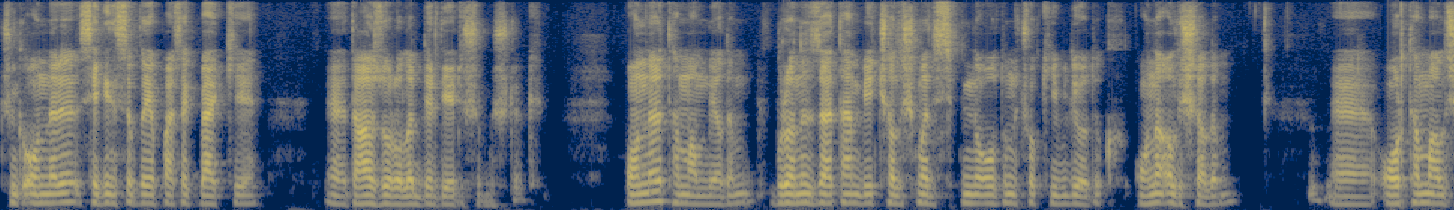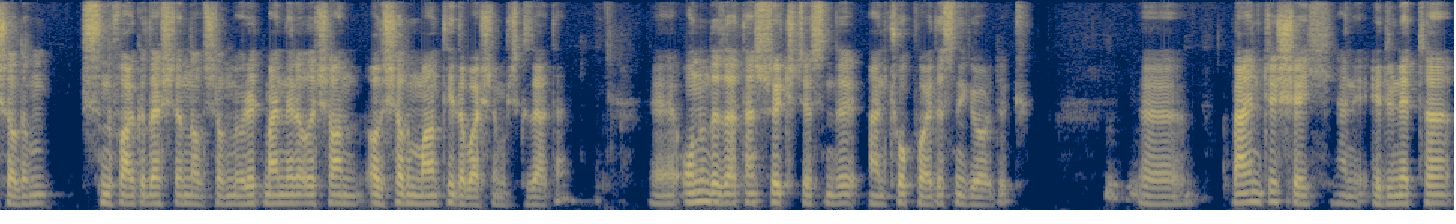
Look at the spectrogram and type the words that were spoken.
Çünkü onları 8. sınıfta yaparsak belki e, daha zor olabilir diye düşünmüştük. Onları tamamlayalım. Buranın zaten bir çalışma disiplini olduğunu çok iyi biliyorduk. Ona alışalım. E, ortama alışalım. Sınıf arkadaşlarına alışalım. Öğretmenlere alışan, alışalım mantığıyla başlamıştık zaten. E, onun da zaten süreç içerisinde hani çok faydasını gördük. E, bence şey hani Eduneta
